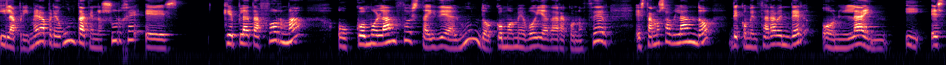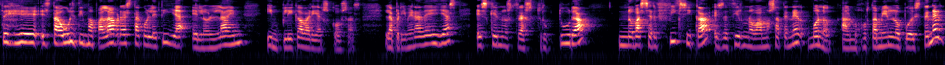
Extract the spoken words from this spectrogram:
Y la primera pregunta que nos surge es, ¿qué plataforma o cómo lanzo esta idea al mundo? ¿Cómo me voy a dar a conocer? Estamos hablando de comenzar a vender online. Y este, esta última palabra, esta coletilla, el online, implica varias cosas. La primera de ellas es que nuestra estructura no va a ser física, es decir, no vamos a tener, bueno, a lo mejor también lo puedes tener,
